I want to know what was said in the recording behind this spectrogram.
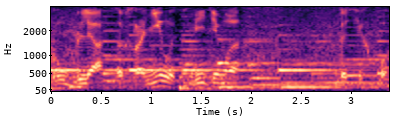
рубля сохранилось, видимо, до сих пор.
